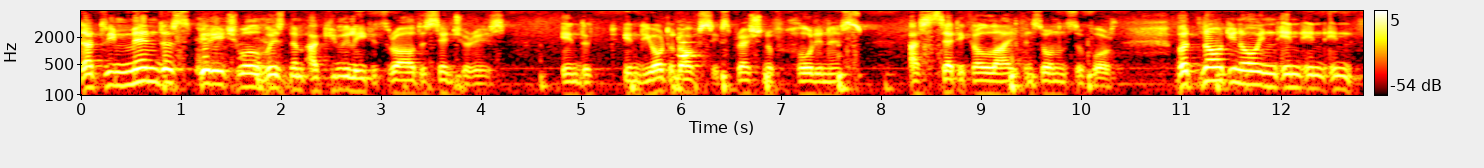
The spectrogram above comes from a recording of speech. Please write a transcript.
that tremendous spiritual wisdom accumulated throughout the centuries in the, in the Orthodox expression of holiness, ascetical life, and so on and so forth. But not, you know, in, in, in, in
